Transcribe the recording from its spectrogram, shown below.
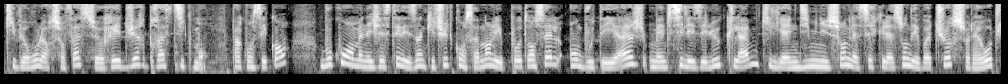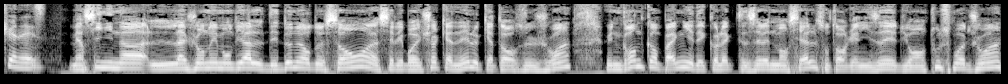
qui verront leur surface se réduire drastiquement. Par conséquent, beaucoup ont manifesté des inquiétudes concernant les potentiels embouteillages, même si les élus clament qu'il y a une diminution de la circulation des voitures sur les routes lyonnaises. Merci Nina. La journée mondiale des donneurs de sang, célébrée chaque année le 14 juin, une grande campagne et des collectes événementielles sont organisées durant tout ce mois de juin.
